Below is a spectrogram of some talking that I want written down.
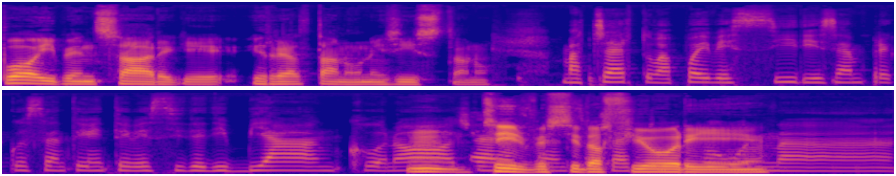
puoi pensare che in realtà non esistano. Ma certo, ma poi vestiti sempre costantemente vestite di bianco, no, Mm, cioè sì, il vestito a fiori, un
